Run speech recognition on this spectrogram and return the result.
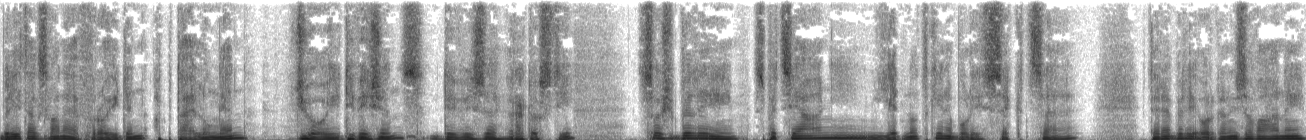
byly takzvané Freudenabteilungen, Joy Divisions, divize radosti, což byly speciální jednotky neboli sekce, které byly organizovány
